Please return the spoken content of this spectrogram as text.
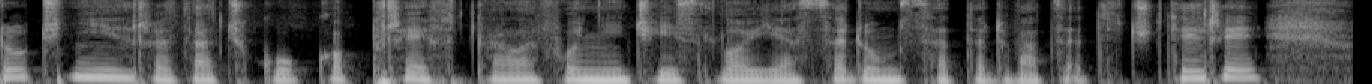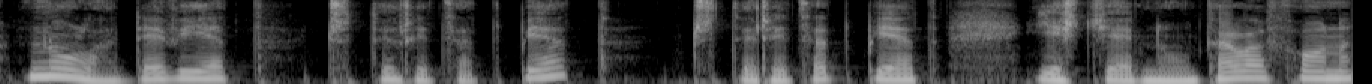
ruční řezačku kopřiv. Telefonní číslo je 724 09 45 45. Ještě jednou telefon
